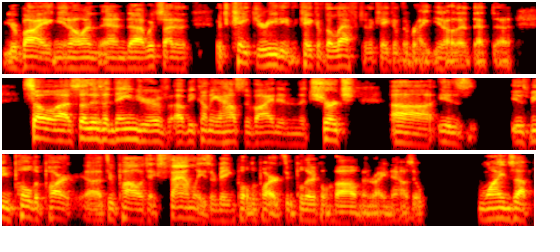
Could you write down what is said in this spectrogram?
you're buying you know and and uh, which side of the, which cake you're eating the cake of the left or the cake of the right you know that that uh, so uh, so there's a danger of of becoming a house divided and the church uh, is is being pulled apart uh, through politics. Families are being pulled apart through political involvement right now So winds up.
